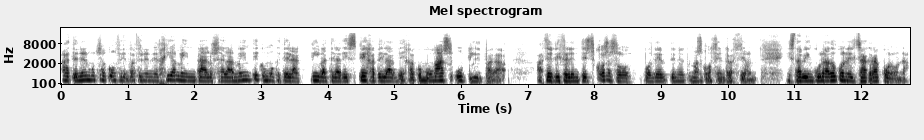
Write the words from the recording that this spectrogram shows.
a, tener mucha concentración, energía mental, o sea, la mente como que te la activa, te la despeja, te la deja como más útil para hacer diferentes cosas o poder tener más concentración. Está vinculado con el chakra corona.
